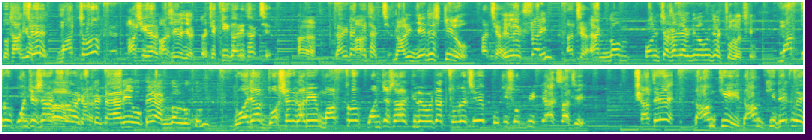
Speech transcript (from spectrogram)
তো থাকছে মাত্র আশি হাজার আশি হাজার টাকা। আচ্ছা কি গাড়ি থাকছে? হ্যাঁ। গাড়িটা কি থাকছে? গাড়ি যে ছিল আচ্ছা। এলএক্সআই আচ্ছা। একদম পঞ্চাশ হাজার কিলোমিটার চলেছে। মাত্র পঞ্চাশ হাজার হ্যাঁ, কিলোমিটার। চারটে টায়ারই ওকে একদম নতুন। দু হাজার দশের গাড়ি মাত্র পঞ্চাশ হাজার কিলোমিটার চলেছে পঁচিশ অব্দি ট্যাক্স আছে। সাথে দাম কি? দাম কি দেখলে?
